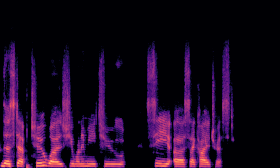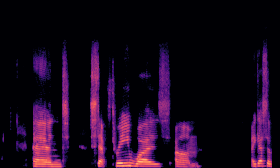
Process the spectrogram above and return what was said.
the step two was she wanted me to see a psychiatrist. And step three was, um, I guess, if,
